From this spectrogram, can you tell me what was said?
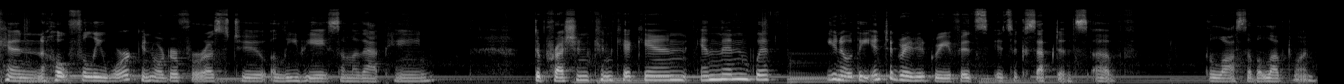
can hopefully work in order for us to alleviate some of that pain. Depression can kick in, and then with you know the integrated grief, it's it's acceptance of the loss of a loved one.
